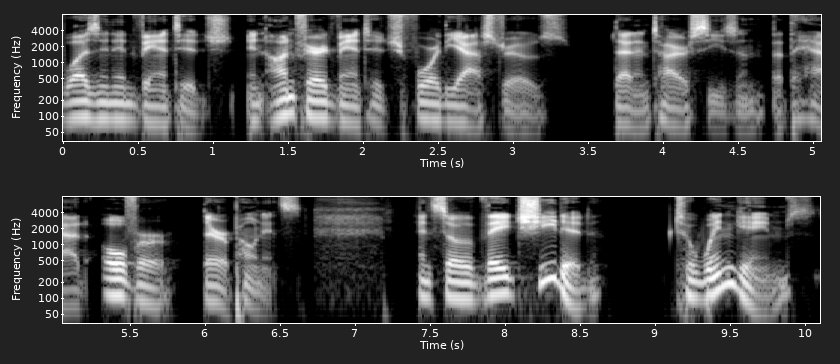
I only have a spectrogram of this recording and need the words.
was an advantage, an unfair advantage for the Astros that entire season that they had over their opponents. And so they cheated to win games.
